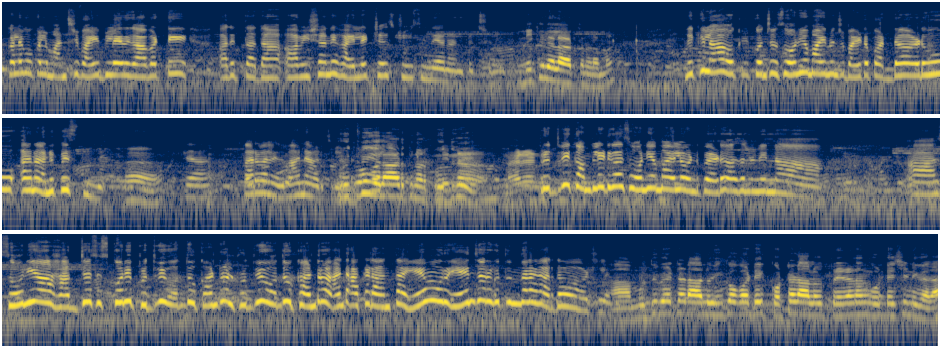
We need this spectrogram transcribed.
ఒకరికొకరు మంచి వైబ్ లేదు కాబట్టి అది ఆ విషయాన్ని హైలైట్ చేసి చూసింది అని అనిపించింది. నిఖిల్ ఎలా ఆడుతున్నాడమ్మా? నిఖిల ఓకే కొంచెం సోనియా మాయ నుంచి బయటపడ్డాడు అని అనిపిస్తుంది. పర్వాలేదు బాగానే ఆడుతున్నాడు. పృథ్వీ ఎలా ఆడుతున్నాడు? పృథ్వీ. పృథ్వీ కంప్లీట్గా సోనియా మాయలో ఉండిపోయాడు. అసలు నిన్న ఆ, సోనియా హక్ చేసేసుకొని పృథ్వీ వద్దు కంట్రోల్ పృథ్వీ వద్దు కంట్రోల్. అంటే అక్కడ అంతా ఏం ఏం జరుగుతుందో నాకు అర్థం అవ్వట్లేదు ఆ, ముద్దు పెట్టడాలు ఇంకొకటి కొట్టడాలు ప్రేరణ కొట్టేసిండు కదా.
